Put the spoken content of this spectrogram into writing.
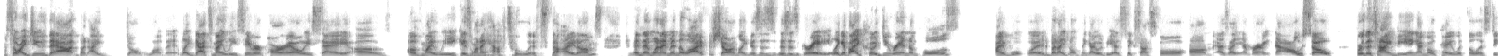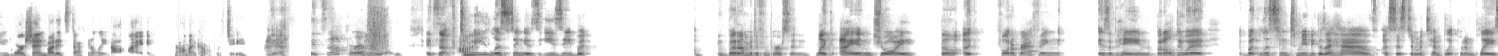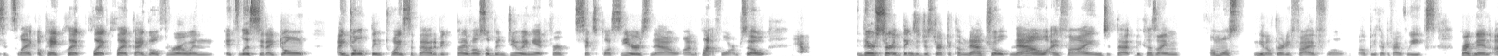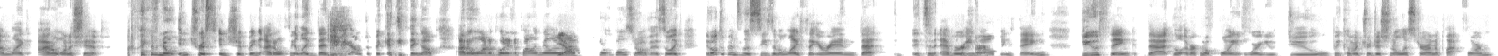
so i do that but i don't love it. Like that's my least favorite part i always say of of my week is when I have to list the items. Yeah. And then when I'm in the live show, I'm like, this is this is great. Like if I could do random pulls, I would, but I don't think I would be as successful um as I am right now. So for the time being, I'm okay with the listing portion, but it's definitely not my not my cup of tea. Yeah. It's not for everyone. It's not to me listing is easy, but but I'm a different person. Like I enjoy the like photographing is a pain, but I'll do it but listening to me because I have a system, a template put in place, it's like, okay, click, click, click, I go through and it's listed. I don't I don't think twice about it, but I've also been doing it for six plus years now on a platform. So yeah. there's certain things that just start to come natural. Now I find that because I'm almost, you know, 35, well, I'll be 35 weeks pregnant, I'm like, I don't want to ship. I have no interest in shipping. I don't feel like bending down to pick anything up. I don't want to put it in a poly mailer. Yeah for the post office. So like it all depends on the season of life that you're in. That it's an ever evolving sure. thing. Do you think that there'll ever come a point where you do become a traditional lister on a platform?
